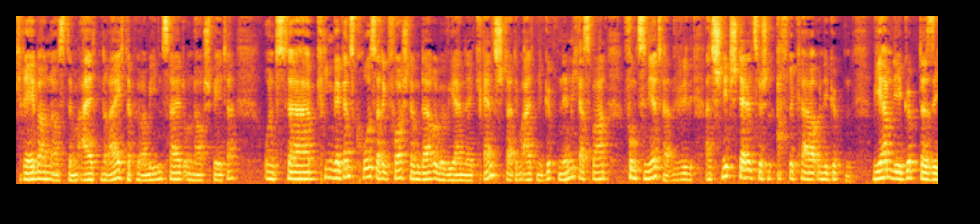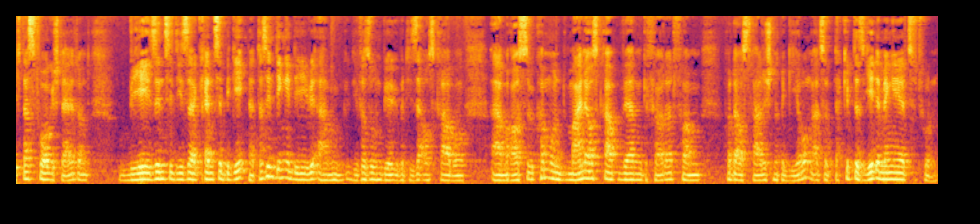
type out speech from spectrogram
Gräbern aus dem Alten Reich, der Pyramidenzeit und auch später. Und da kriegen wir ganz großartige Vorstellungen darüber, wie eine Grenzstadt im alten Ägypten, nämlich Aswan, funktioniert hat, wie, als Schnittstelle zwischen Afrika und Ägypten. Wie haben die Ägypter sich das vorgestellt und wie sind sie dieser Grenze begegnet? Das sind Dinge, die, ähm, die versuchen wir über diese Ausgrabung ähm, rauszubekommen. Und meine Ausgrabungen werden gefördert vom von der australischen Regierung. Also da gibt es jede Menge zu tun.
